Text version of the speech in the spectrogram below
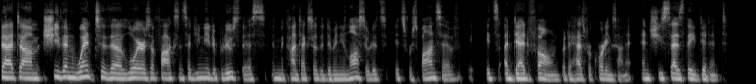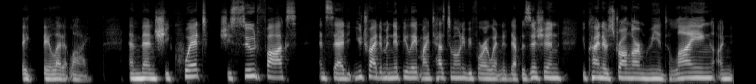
that um, she then went to the lawyers of Fox and said, "You need to produce this in the context of the Dominion lawsuit. It's it's responsive. It's a dead phone, but it has recordings on it." And she says they didn't. They they let it lie. And then she quit. She sued Fox and said, "You tried to manipulate my testimony before I went into deposition. You kind of strong armed me into lying on,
